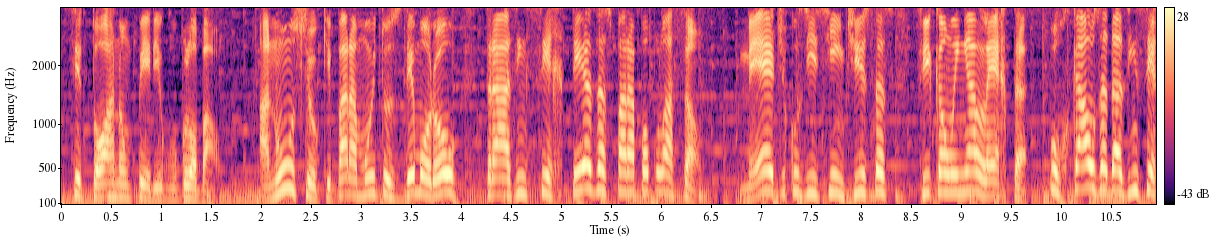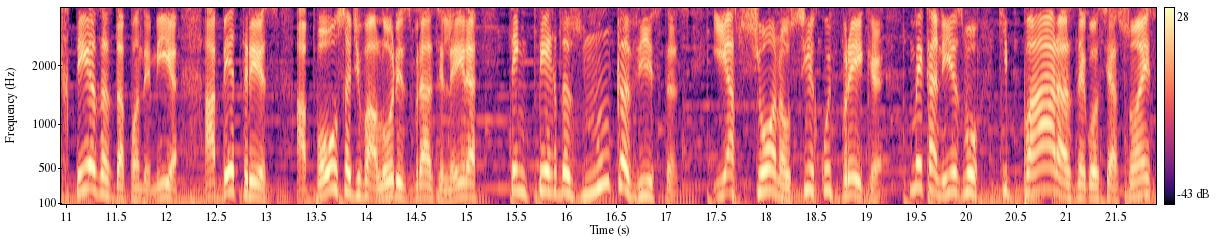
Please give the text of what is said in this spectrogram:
se torna um perigo global. Anúncio que para muitos demorou traz incertezas para a população médicos e cientistas ficam em alerta. Por causa das incertezas da pandemia, a B3, a Bolsa de Valores brasileira, tem perdas nunca vistas e aciona o Circuit Breaker, um mecanismo que para as negociações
